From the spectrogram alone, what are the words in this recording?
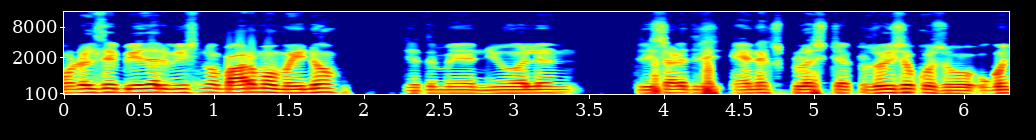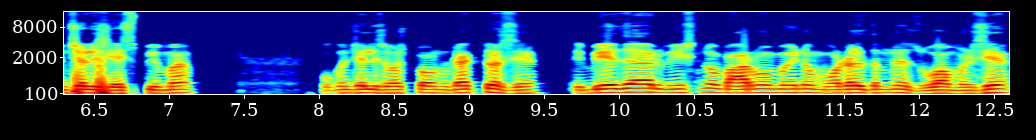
મોડલ છે બે હજાર વીસનો બારમો મહિનો, જે તમે ન્યૂ ઓલેન ત્રીસ, સાડત્રીસ એનએક્સ પ્લસ ટ્રેક્ટર જોઈ શકો છો, ઓગણચાલીસ એચપીમાં ઓગણચાલીસ હોર્સ ટ્રેક્ટર છે. તે બે હજાર વીસનો બારમો મહિનો મોડલ તમને જોવા મળશે.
